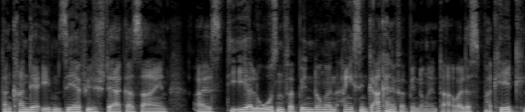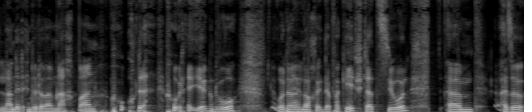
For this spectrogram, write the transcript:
dann kann der eben sehr viel stärker sein als die eher losen Verbindungen. Eigentlich sind gar keine Verbindungen da, weil das Paket landet entweder beim Nachbarn oder, oder irgendwo oder ja. noch in der Paketstation. Ähm, also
